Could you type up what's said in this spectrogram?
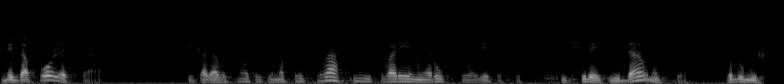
мегаполиса, и когда вы смотрите на прекрасные творения рук человеческих тысячелетней давности, то думаешь,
